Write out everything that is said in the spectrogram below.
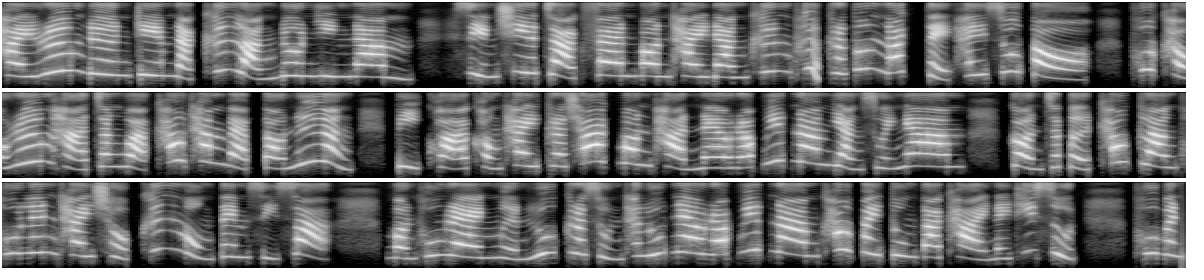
ไทยเริ่มเดินเกมหนักขึ้นหลังโดนยิงนำ เสียงเชียร์จากแฟนบอลไทยดังขึ้นเพื่อกระตุ้นนักเตะให้สู้ต่อ พวกเขาเริ่มหาจังหวะเข้าทำแบบต่อเนื่อง ปีกขวาของไทยกระชากบอลผ่านแนวรับเวียดนามอย่างสวยงาม ก่อนจะเปิดเข้ากลางผู้เล่นไทยโฉบขึ้นหม่งเต็มศีรษะบอลพุ่งแรงเหมือนลูกกระสุนทะลุแนวรับเวียดนามเข้าไปตุงตาข่ายในที่สุด ผู้บรร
